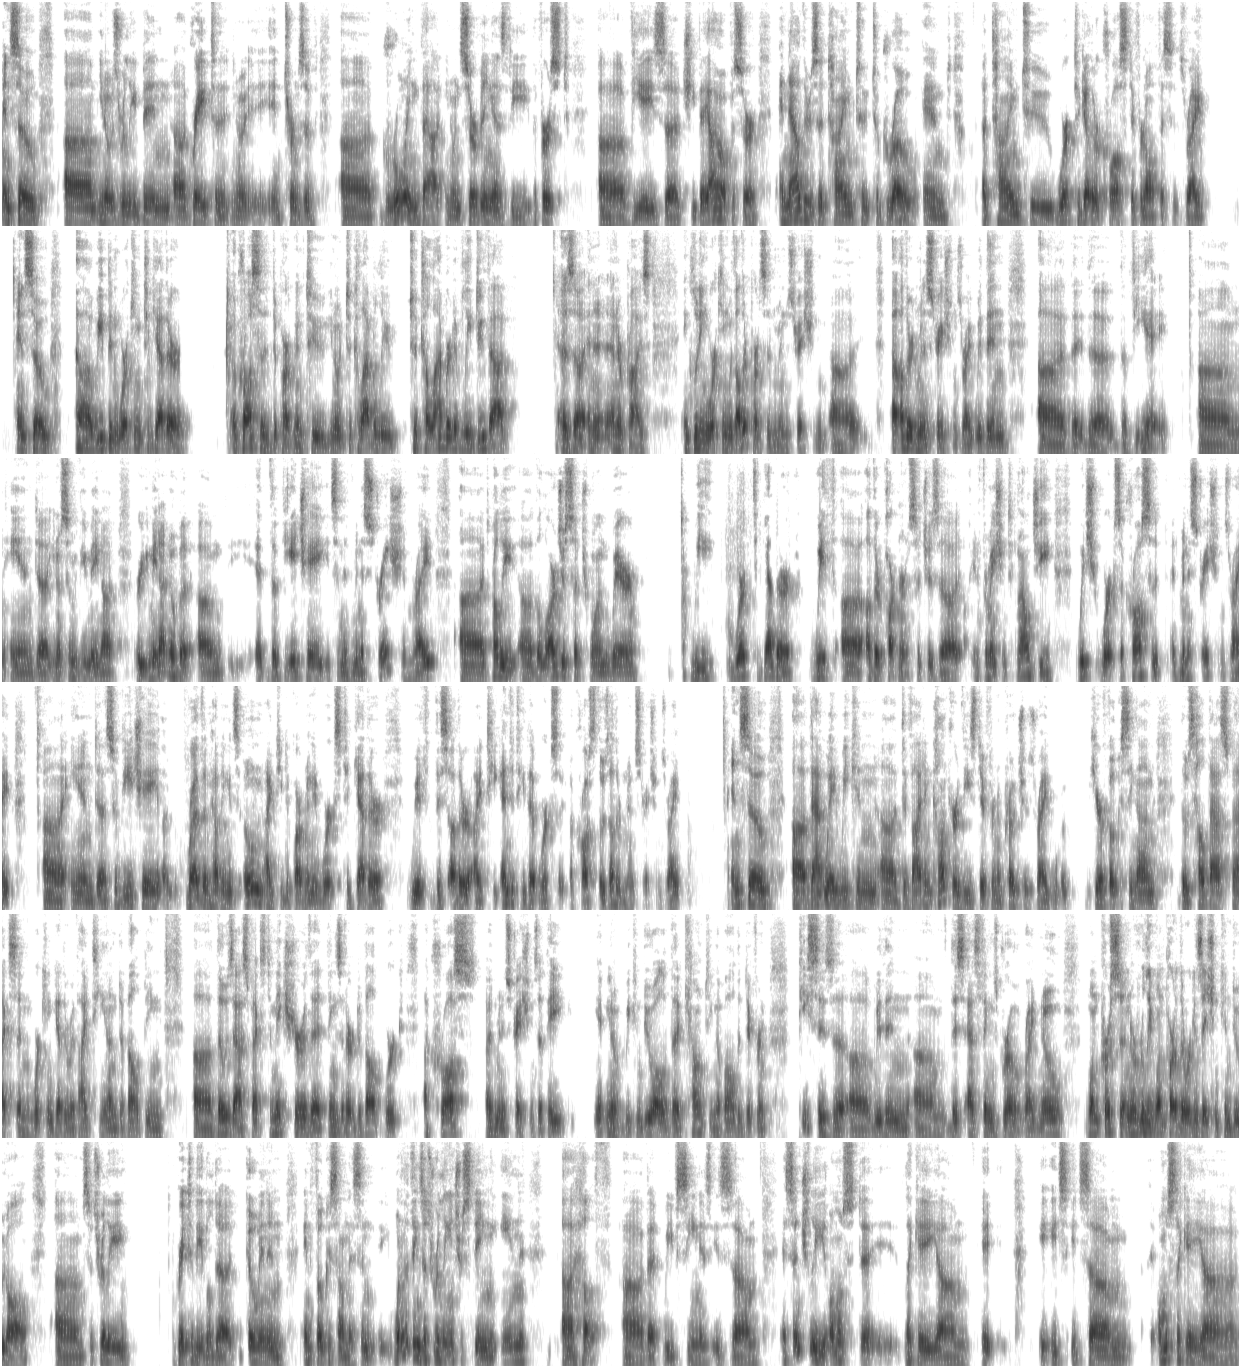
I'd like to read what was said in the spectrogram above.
And so, um, you know, it's really been uh, great to, you know, in terms of uh, growing that, you know, and serving as the the first uh, VA's uh, chief AI officer. And now there's a time to to grow and a time to work together across different offices, right? And so uh, we've been working together across the department to you know to collaboratively to collaboratively do that as a, an enterprise including working with other parts of the administration uh, other administrations right within uh, the the the VA um, and uh, you know some of you may not or you may not know but um, the VHA it's an administration right? Uh, it's probably uh, the largest such one where we work together with uh, other partners such as uh, information technology, which works across administrations, right? Uh, and uh, so VHA, uh, rather than having its own IT department, it works together with this other IT entity that works across those other administrations, right? And so uh, that way we can divide and conquer these different approaches, right? Here, focusing on those health aspects and working together with IT on developing uh, those aspects to make sure that things that are developed work across administrations, that they, you know, we can do all of the accounting of all the different pieces uh, uh, within um, this as things grow, right? No one person or really one part of the organization can do it all. Um, so it's really great to be able to go in and, and focus on this. And one of the things that's really interesting in uh, health uh, that we've seen is is um, essentially almost uh, like a um, it, it's it's um, almost like a, uh,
